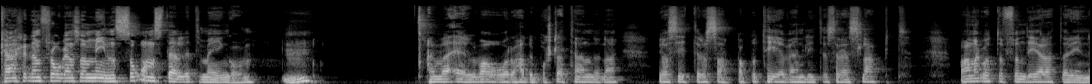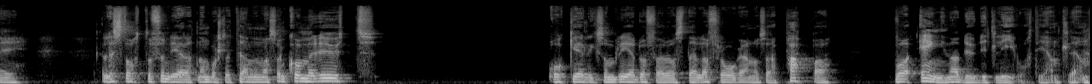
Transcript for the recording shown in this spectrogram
kanske den frågan som min son ställde till mig en gång. Han var 11 år och hade borstat tänderna. Jag sitter och zappar på tvn lite sådär slappt. Och han har gått och funderat där inne i, eller stått och funderat när han borstar tänderna. Så han kommer ut och är liksom redo för att ställa frågan och säga pappa, vad ägnar du ditt liv åt egentligen?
